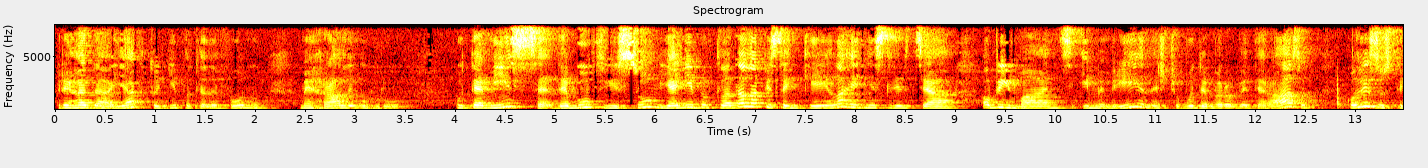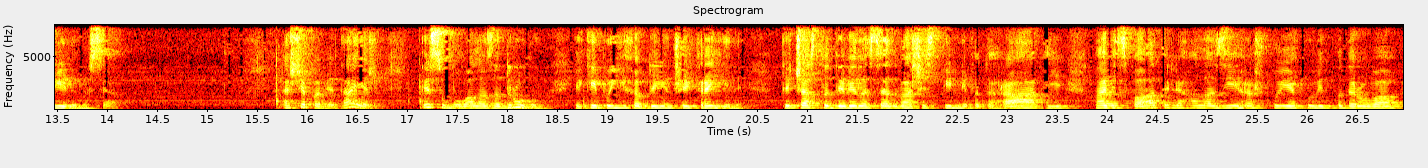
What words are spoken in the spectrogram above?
Пригадай, як тоді по телефону ми грали у гру. У те місце, де був твій сум, я ніби вкладала пісеньки, лагідні слівця, обійманці, і ми мріяли, що будемо робити разом, коли зустрінемося. А ще пам'ятаєш, ти сумувала за другом, який поїхав до іншої країни. Ти часто дивилася ваші спільні фотографії, навіть спати лягала з іграшкою, яку він подарував.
